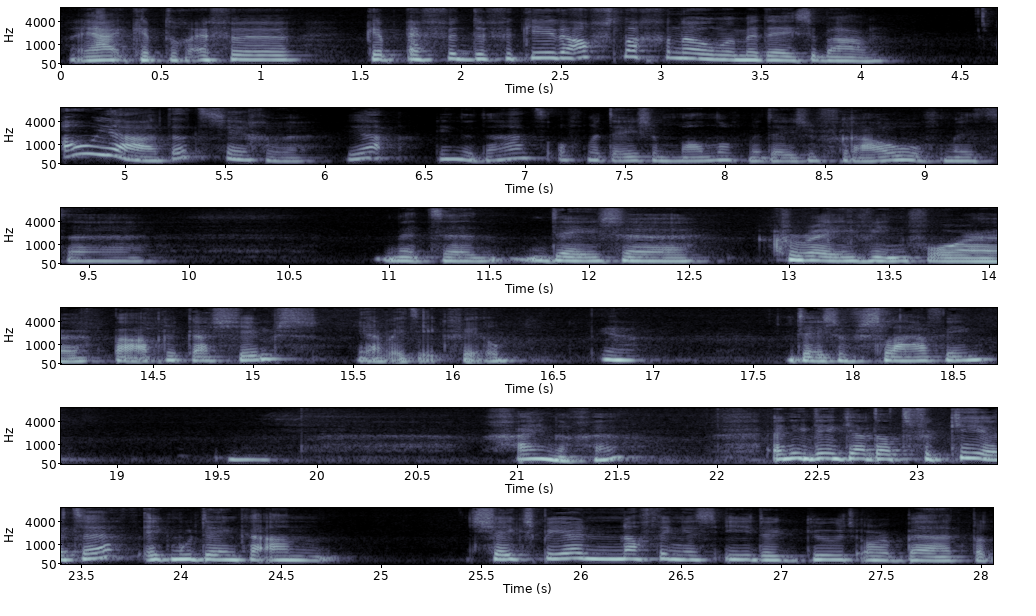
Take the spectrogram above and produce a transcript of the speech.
Nou ja, ik heb toch even, ik heb even de verkeerde afslag genomen met deze baan. Oh ja, dat zeggen we. Ja, inderdaad. Of met deze man of met deze vrouw of met, eh, met eh, deze craving voor paprika chips. Ja, weet ik veel. Ja. Deze verslaving. Geinig, hè? En ik denk, ja, dat verkeerd, hè? Ik moet denken aan Shakespeare. Nothing is either good or bad, but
